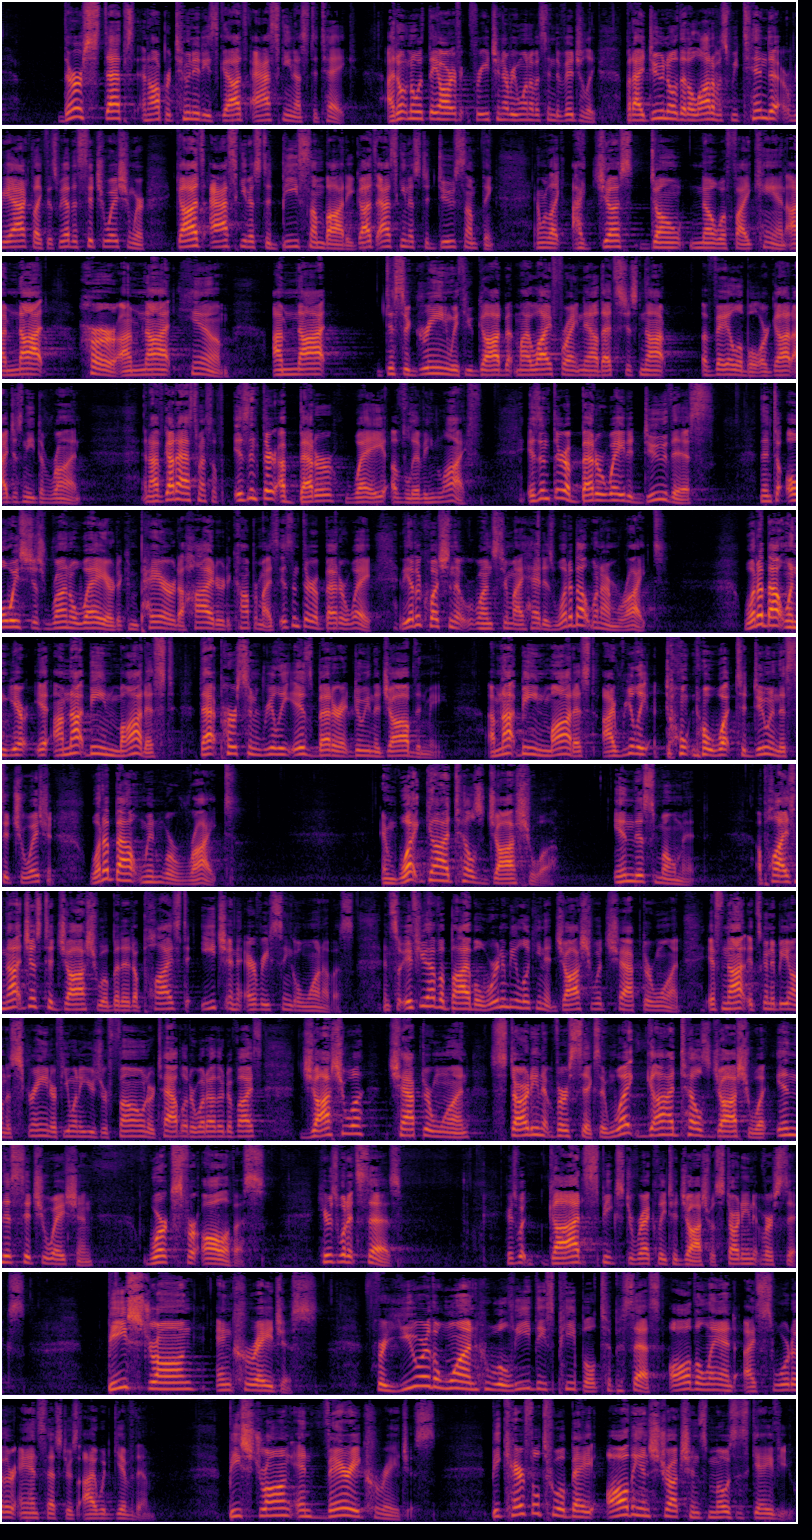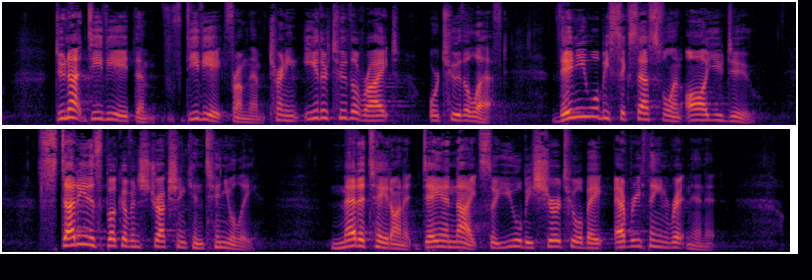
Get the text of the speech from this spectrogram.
there are steps and opportunities God's asking us to take. I don't know what they are for each and every one of us individually, but I do know that a lot of us, we tend to react like this. We have this situation where God's asking us to be somebody, God's asking us to do something, and we're like, I just don't know if I can. I'm not her, I'm not him. I'm not disagreeing with you, God, but my life right now, that's just not available, or God, I just need to run. And I've got to ask myself, isn't there a better way of living life? Isn't there a better way to do this than to always just run away or to compare or to hide or to compromise? Isn't there a better way? And the other question that runs through my head is what about when I'm right? What about when I'm not being modest? That person really is better at doing the job than me. I'm not being modest. I really don't know what to do in this situation. What about when we're right? And what God tells Joshua in this moment applies not just to Joshua, but it applies to each and every single one of us. And so if you have a Bible, we're going to be looking at Joshua chapter 1. If not, it's going to be on the screen, or if you want to use your phone or tablet or what other device. Joshua chapter 1, starting at verse 6. And what God tells Joshua in this situation works for all of us. Here's what it says. Here's what God speaks directly to Joshua, starting at verse 6. Be strong and courageous for you are the one who will lead these people to possess all the land I swore to their ancestors I would give them. Be strong and very courageous. Be careful to obey all the instructions Moses gave you. Do not deviate them, deviate from them, turning either to the right or to the left. Then you will be successful in all you do. Study this book of instruction continually. Meditate on it day and night so you will be sure to obey everything written in it.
